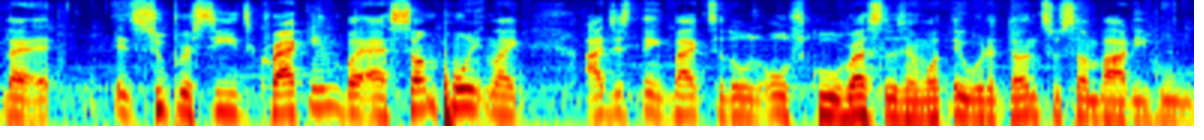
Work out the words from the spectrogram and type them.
that it supersedes cracking. But at some point, like I just think back to those old school wrestlers and what they would have done to somebody who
